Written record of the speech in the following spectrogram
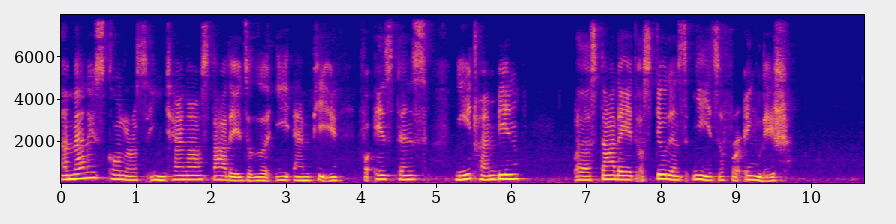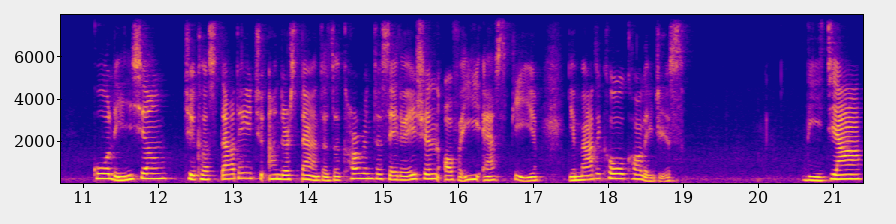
Many scholars in China studied the EMP. For instance, Ni Chuanbin uh, studied students' needs for English. Guo Linxiang took a study to understand the current situation of ESP in medical colleges. Li Jia,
